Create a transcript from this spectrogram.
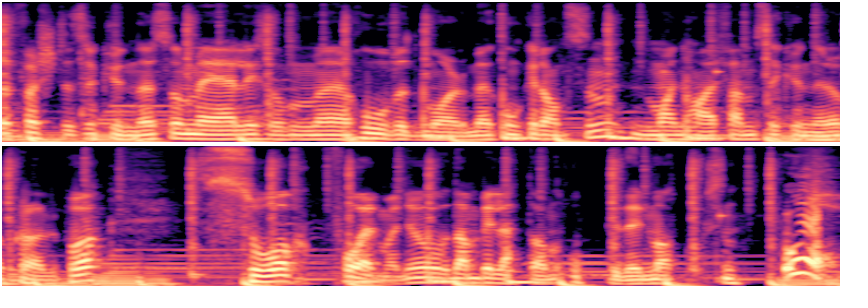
det første sekundet, som er liksom eh, hovedmålet med konkurransen, man har fem sekunder å klare det på, så får man jo de billettene oppi den matboksen. Åh!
